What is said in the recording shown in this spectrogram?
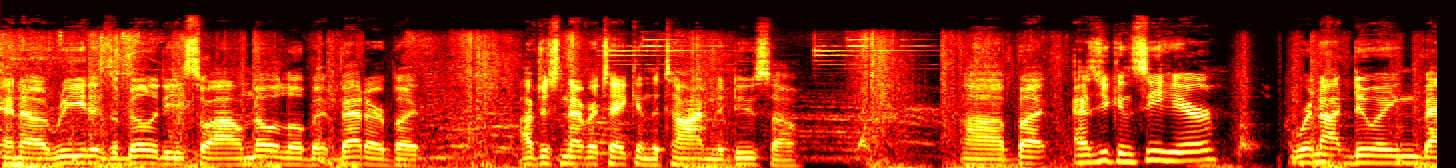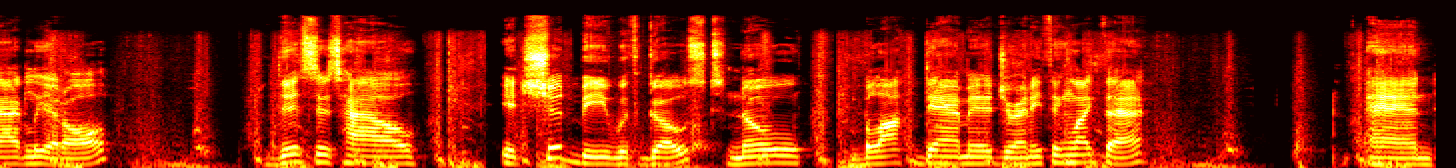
and uh, read his abilities so I'll know a little bit better, but I've just never taken the time to do so. Uh, but as you can see here, we're not doing badly at all. This is how it should be with Ghost. No block damage or anything like that. And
